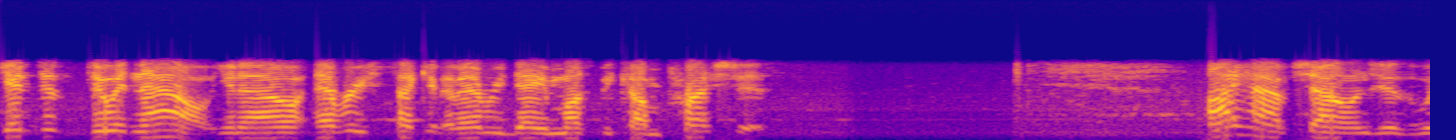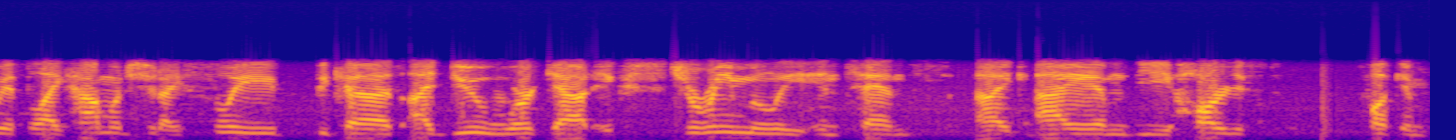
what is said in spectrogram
get just do it now. You know, every second of every day must become precious. I have challenges with like how much should I sleep because I do work out extremely intense. Like I am the hardest fucking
